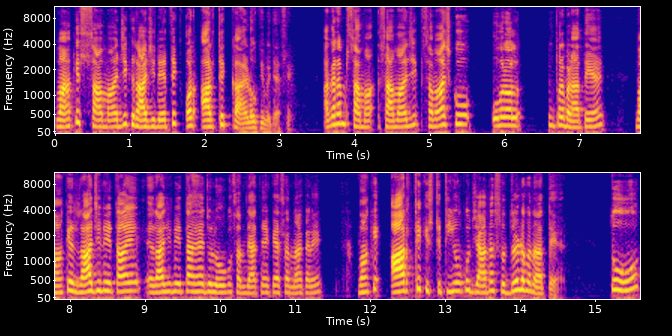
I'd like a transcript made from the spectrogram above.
वहाँ के सामाजिक राजनीतिक और आर्थिक कारणों की वजह से। अगर हम सामा, सामाजिक समाज को ओवरऑल ऊपर बढ़ाते हैं वहाँ के राजनेताएँ राजनेता हैं जो लोगों को समझाते हैं कि ऐसा ना करें वहाँ के आर्थिक स्थितियों को ज़्यादा सुदृढ़ बनाते हैं तो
